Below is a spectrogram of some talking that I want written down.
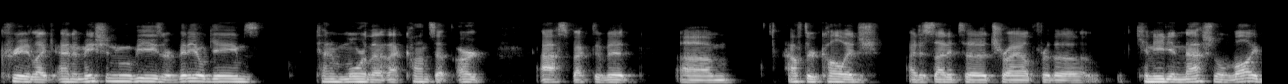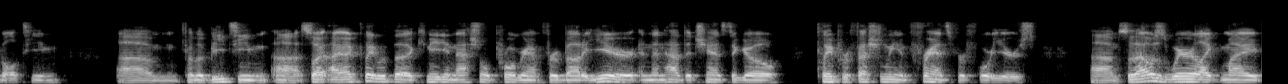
create like animation movies or video games, kind of more that that concept art aspect of it. Um, after college, I decided to try out for the Canadian national volleyball team um, for the B team. Uh, so I, I, played with the Canadian national program for about a year, and then had the chance to go play professionally in France for four years. Um, so that was where like my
